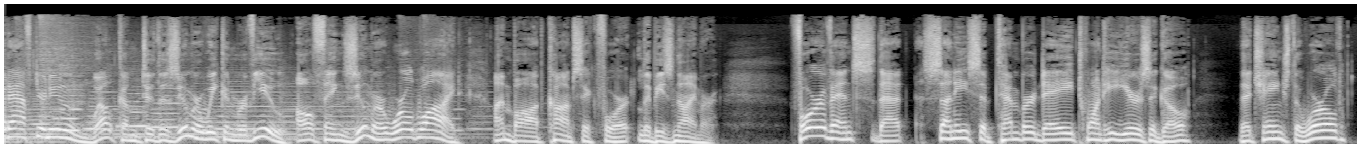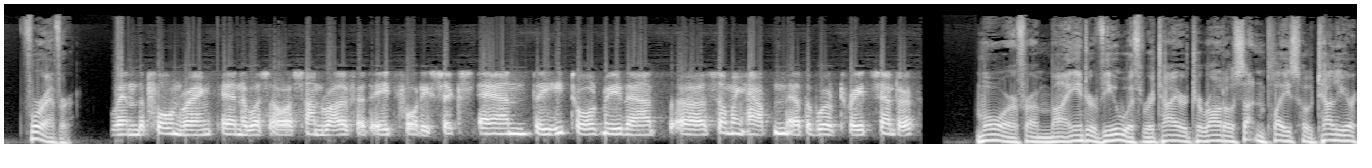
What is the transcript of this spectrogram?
Good afternoon. Welcome to the Zoomer Week in Review, all things Zoomer worldwide. I'm Bob Komsic for Libby's Znaimer. Four events that sunny September day 20 years ago that changed the world forever. When the phone rang, and it was our son Ralph at 8:46, and he told me that uh, something happened at the World Trade Center. More from my interview with retired Toronto Sutton Place hotelier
